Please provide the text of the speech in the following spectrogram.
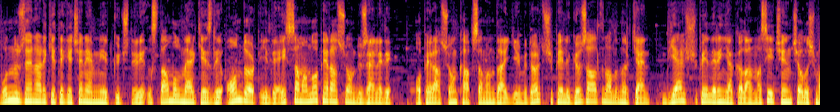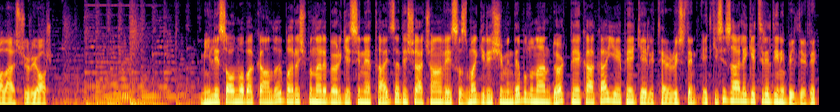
Bunun üzerine harekete geçen emniyet güçleri İstanbul merkezli 14 ilde eş zamanlı operasyon düzenledi. Operasyon kapsamında 24 şüpheli gözaltına alınırken diğer şüphelerin yakalanması için çalışmalar sürüyor. Milli Savunma Bakanlığı Barış Pınarı bölgesine taciz ateşi açan ve sızma girişiminde bulunan 4 PKK-YPG'li teröristin etkisiz hale getirildiğini bildirdi.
